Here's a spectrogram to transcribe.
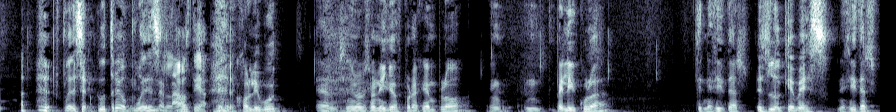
puede ser cutre o puede ser la hostia. En Hollywood, El Señor de los Anillos, por ejemplo, en, en, película, te necesitas. Es lo que ves. Necesitas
